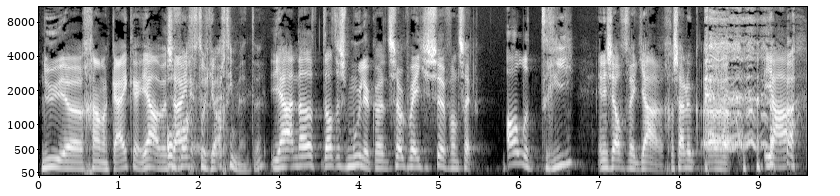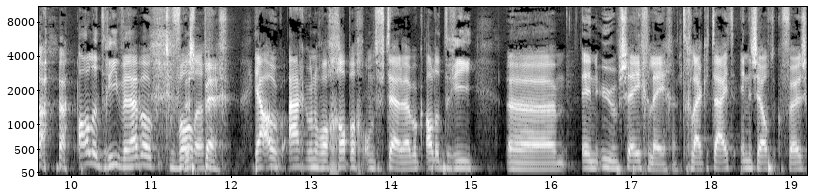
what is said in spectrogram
Nu eh, gaan we kijken. Ja, we Of zijn. wachten tot je 18 bent, hè? Ja, dat, dat is moeilijk. Het is ook een beetje suf, want ze zijn alle drie in dezelfde week jarig. We zijn ook. ja, alle drie. We hebben ook toevallig. Ja, ook eigenlijk ook nog wel grappig om te vertellen. We hebben ook alle drie eh, in UMC gelegen. Tegelijkertijd in dezelfde couveuse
